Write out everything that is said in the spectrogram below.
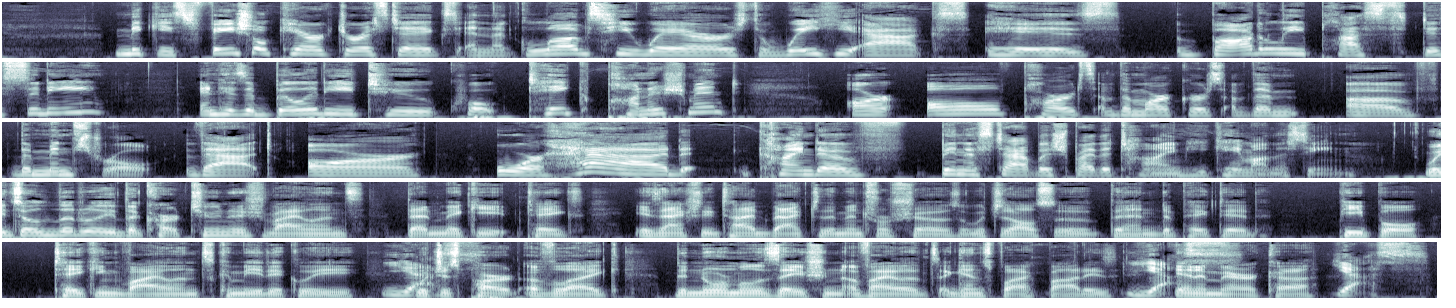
Mickey's facial characteristics and the gloves he wears, the way he acts, his bodily plasticity, and his ability to, quote, take punishment are all parts of the markers of the of the minstrel that are or had kind of been established by the time he came on the scene. Wait, so literally the cartoonish violence that Mickey takes is actually tied back to the minstrel shows, which is also then depicted people taking violence comedically, Yes. which is part of like the normalization of violence against black bodies Yes. in America. Yes.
